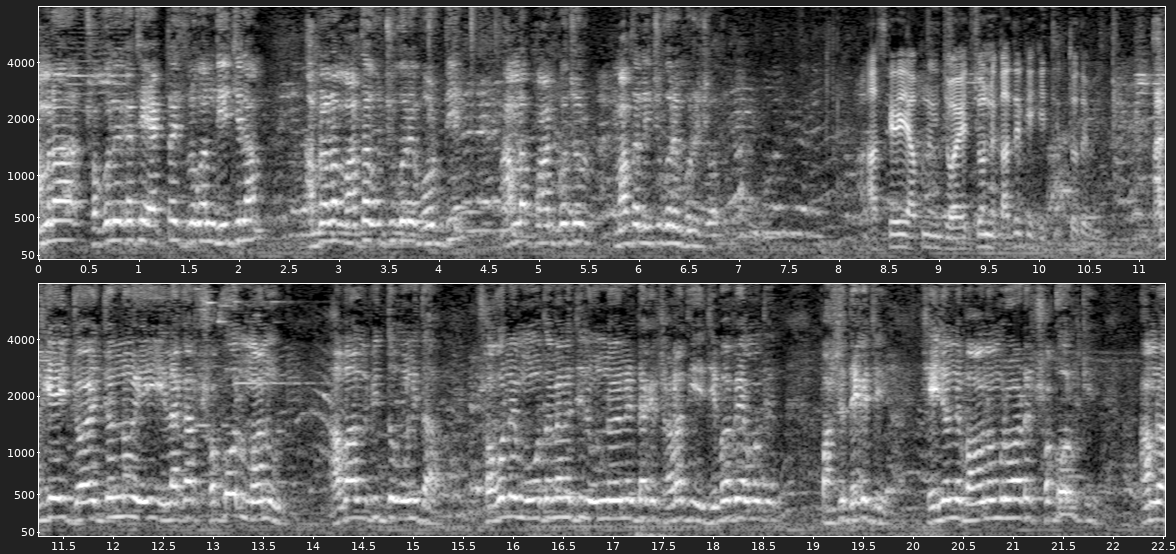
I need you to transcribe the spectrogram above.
আমরা সকলের কাছে একটাই স্লোগান দিয়েছিলাম আপনারা মাথা উঁচু করে ভোট দিন আমরা পাঁচ বছর মাথা নিচু করে পরিচয় দেব। আজকে এই আপনি জয়ের জন্য কাদেরকে কৃতিত্ব দেবেন? আজকে এই জয়ের জন্য এই এলাকার সকল মানুষ আবাল বৃদ্ধ বনিতা সকলে মমতা ব্যানার্জির উন্নয়নের ডাকে সাড়া দিয়ে যেভাবে আমাদের পাশে থেকেছে সেই জন্য বারো নম্বর ওয়ার্ডের সকলকে আমরা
